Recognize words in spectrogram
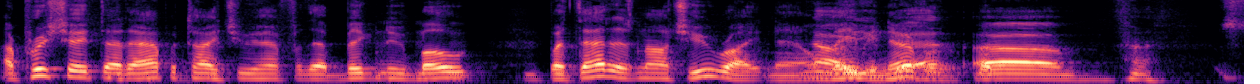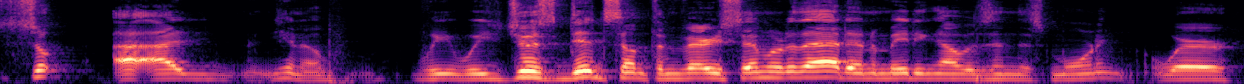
I appreciate that appetite you have for that big new boat, but that is not you right now. No, Maybe never. Um, so I, I, you know, we, we just did something very similar to that in a meeting I was in this morning where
